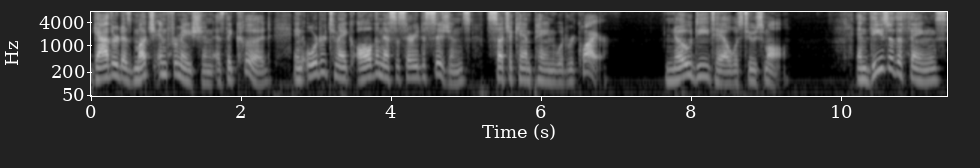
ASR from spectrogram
gathered as much information as they could in order to make all the necessary decisions such a campaign would require. No detail was too small. And these are the things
